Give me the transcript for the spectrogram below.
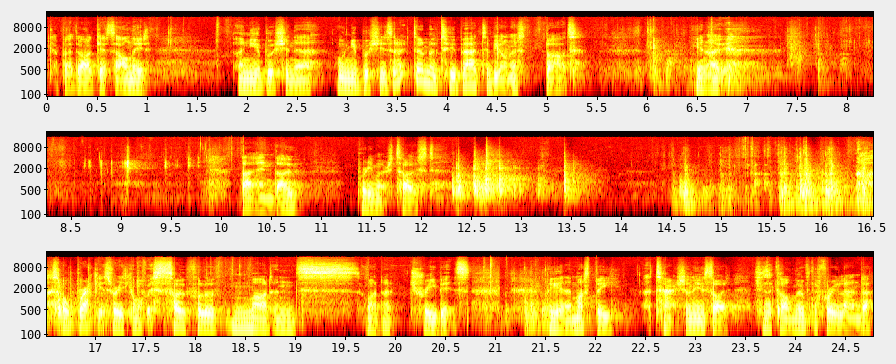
Go back there, I guess I'll need a new bush in there, or new bushes. They don't look too bad to be honest, but, you know, that end though, pretty much toast. Oh, this whole bracket's ready to come off. It's so full of mud and I don't know, tree bits. But yeah, that must be attached on the inside. Since I can't move the Freelander,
